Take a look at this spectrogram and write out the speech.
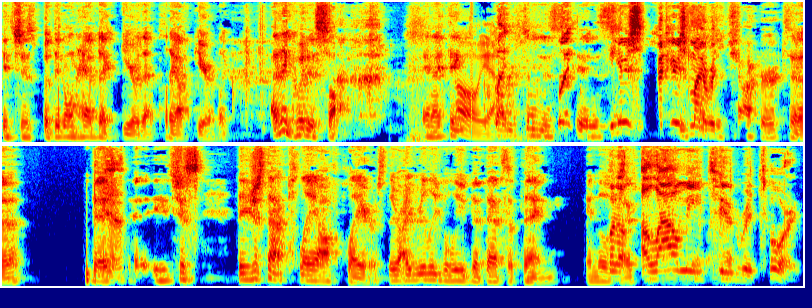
it's just, but they don't have that gear, that playoff gear. Like I think Hood is soft, and I think Oh, yeah. Clarkson is But is Here's but here's my such re- shocker to that, Yeah. that it's just they're just not playoff players. They're, I really believe that that's a thing. And those but guys allow me to retort.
